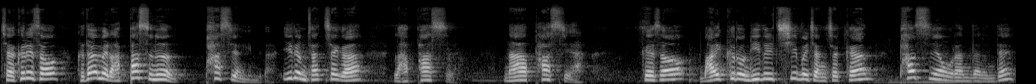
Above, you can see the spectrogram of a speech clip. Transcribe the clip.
자, 그래서 그 다음에 라파스는 파스형입니다. 이름 자체가 라파스, 나파스야. 그래서 마이크로 니들 칩을 장착한 파스형으로 한다는데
